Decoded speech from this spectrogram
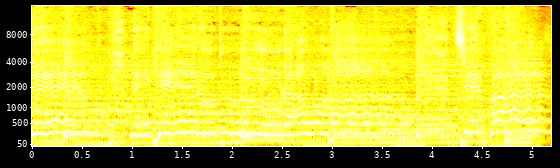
그댄 내게로 돌아와. 제발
